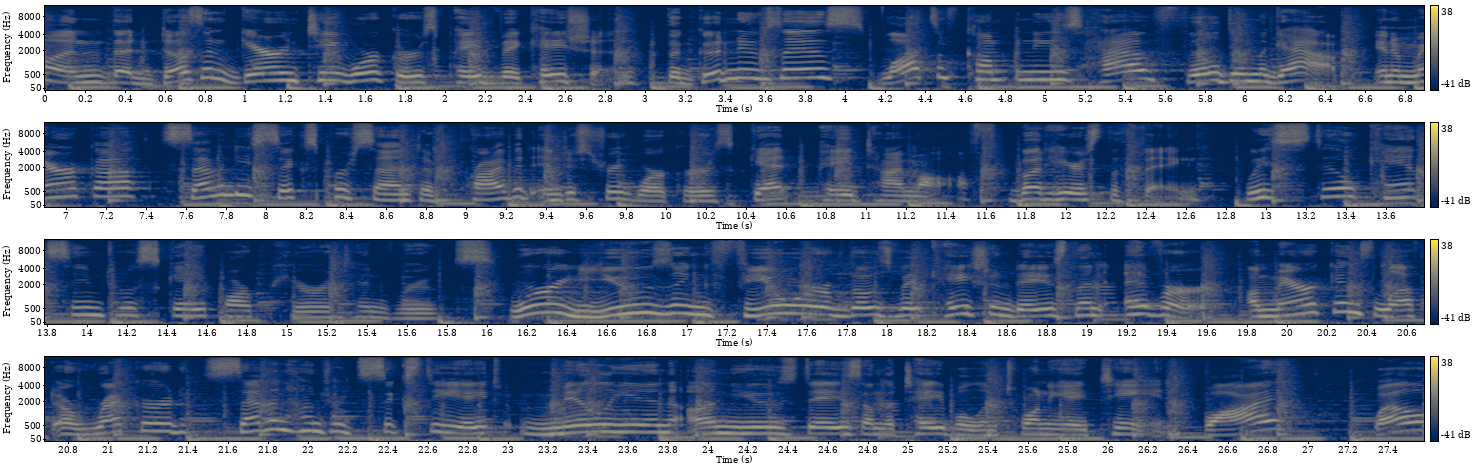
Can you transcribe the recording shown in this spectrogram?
one that doesn't guarantee workers paid vacation. The good news is, lots of companies have filled in the gap. In America, 76% of private industry workers get paid time off. But here's the thing, we still can't seem to escape our Puritan roots. We're using fewer of those vacation days than ever. Americans left a record 768 million unused days on the table in 2018. Why? Well,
